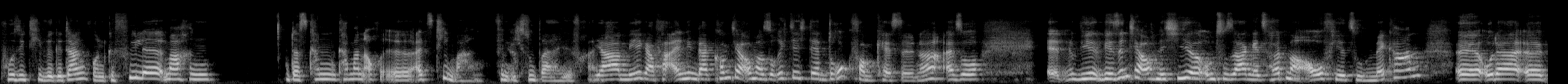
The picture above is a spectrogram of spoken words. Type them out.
positive Gedanken und Gefühle machen. Das kann, kann man auch äh, als Team machen. Finde ja. ich super hilfreich. Ja, mega. Vor allen Dingen, da kommt ja auch mal so richtig der Druck vom Kessel. Ne? Also wir, wir sind ja auch nicht hier, um zu sagen, jetzt hört mal auf, hier zu meckern äh, oder äh,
